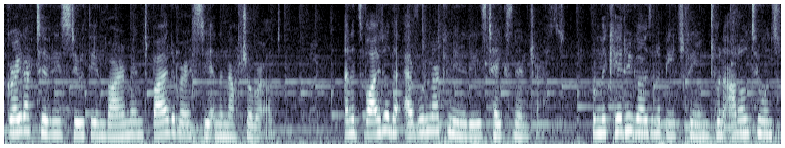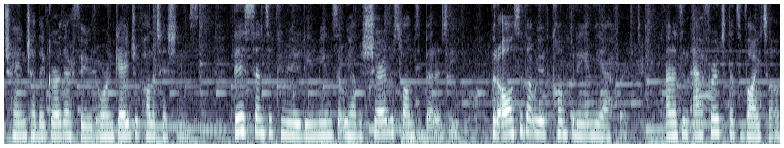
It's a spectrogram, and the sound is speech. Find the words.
Great activities to do with the environment, biodiversity, and the natural world. And it's vital that everyone in our communities takes an interest. From the kid who goes on a beach clean to an adult who wants to change how they grow their food or engage with politicians, this sense of community means that we have a shared responsibility, but also that we have company in the effort, and it's an effort that's vital.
